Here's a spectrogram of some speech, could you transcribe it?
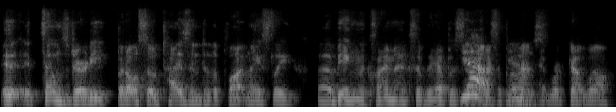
It, it sounds dirty, but also ties into the plot nicely, uh, being the climax of the episode. yeah, I yeah, suppose. it worked out well.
